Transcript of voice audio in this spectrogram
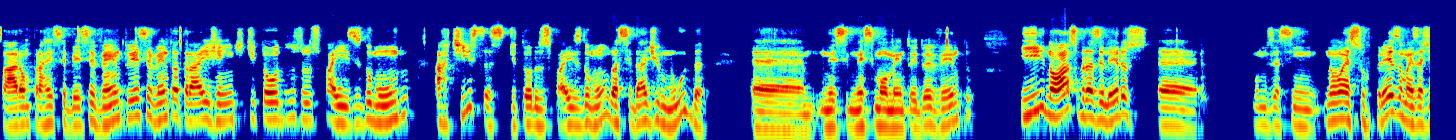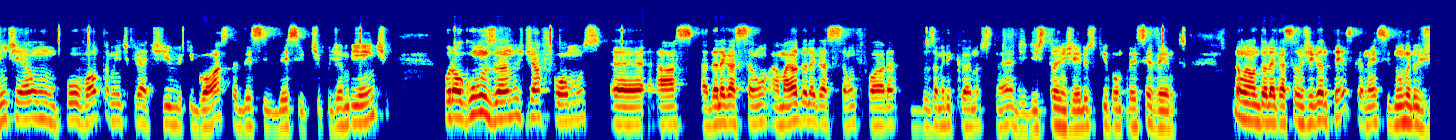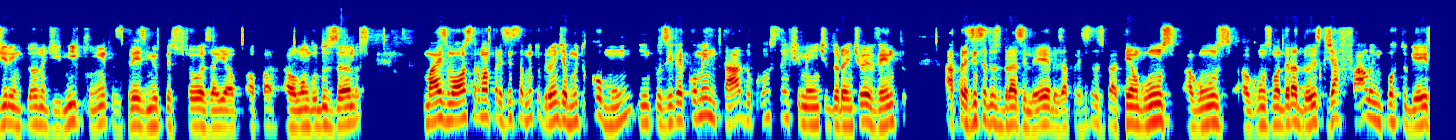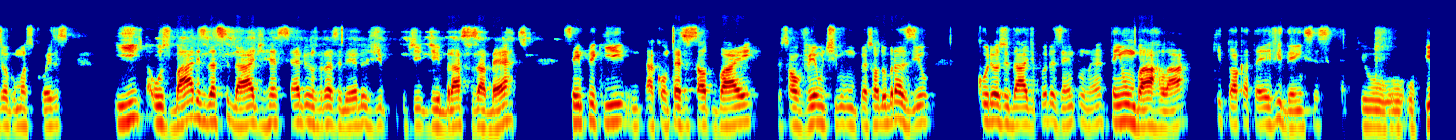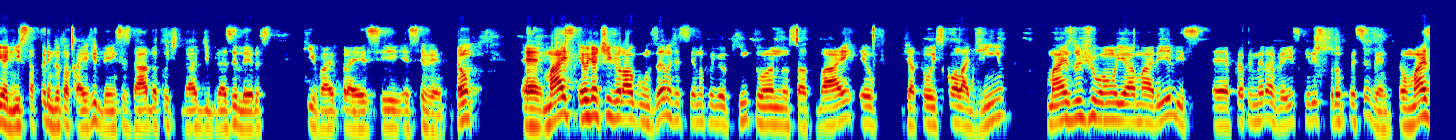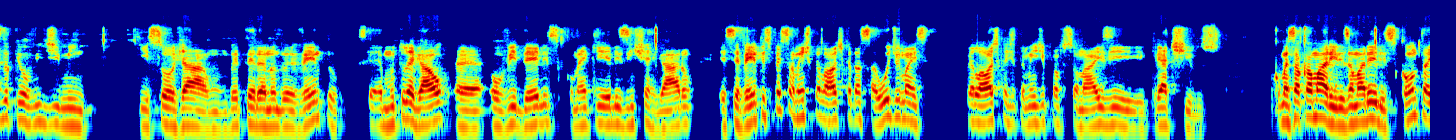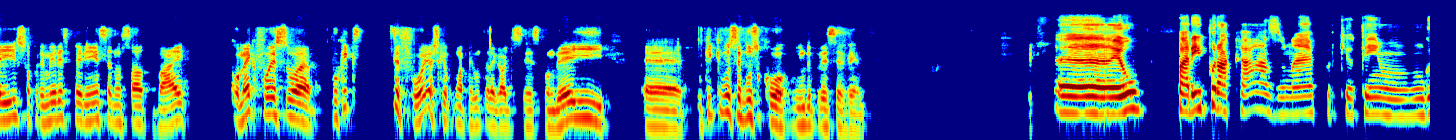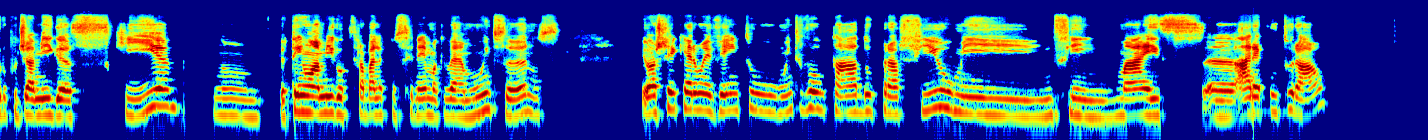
param para receber esse evento, e esse evento atrai gente de todos os países do mundo, artistas de todos os países do mundo, a cidade muda é, nesse, nesse momento aí do evento, e nós, brasileiros, é, vamos dizer assim, não é surpresa, mas a gente é um povo altamente criativo e que gosta desse, desse tipo de ambiente, por alguns anos já fomos é, a, a, delegação, a maior delegação fora dos americanos, né, de, de estrangeiros que vão para esse evento. Não é uma delegação gigantesca, né? Esse número gira em torno de 1.500, 3.000 pessoas aí ao, ao, ao longo dos anos, mas mostra uma presença muito grande, é muito comum, inclusive é comentado constantemente durante o evento a presença dos brasileiros, a presença dos tem alguns alguns alguns moderadores que já falam em português algumas coisas e os bares da cidade recebem os brasileiros de, de, de braços abertos sempre que acontece o South by, o pessoal vê um time um pessoal do Brasil. Curiosidade, por exemplo, né? Tem um bar lá que toca até evidências, que o, o pianista aprendeu a tocar evidências, dada a quantidade de brasileiros que vai para esse, esse evento. Então, é, mas eu já tive lá alguns anos, esse ano foi meu quinto ano no South By, eu já estou escoladinho, mas o João e a Marilis é, foi a primeira vez que eles foram para esse evento. Então, mais do que ouvir de mim, que sou já um veterano do evento, é muito legal é, ouvir deles como é que eles enxergaram esse evento, especialmente pela ótica da saúde, mas pela ótica de, também de profissionais e criativos. Vou começar com a Marilis. Amarilis, conta aí sua primeira experiência no South By. Como é que foi sua... Por que, que você foi? Acho que é uma pergunta legal de se responder. E é, o que, que você buscou indo para esse evento? Uh, eu parei por acaso, né? Porque eu tenho um, um grupo de amigas que ia. Num... Eu tenho um amigo que trabalha com cinema que vai há muitos anos. Eu achei que era um evento muito voltado para filme, enfim, mais uh, área cultural.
